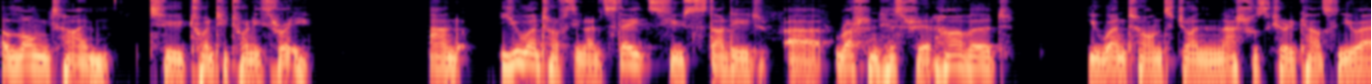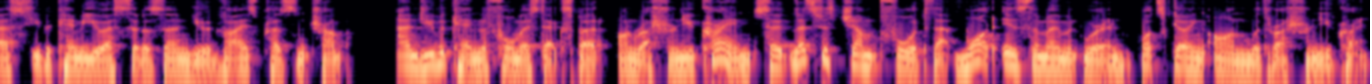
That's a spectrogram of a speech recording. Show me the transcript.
a long time to 2023, and you went off to the United States, you studied uh, Russian history at Harvard, You went on to join the National Security Council in the US. You became a US citizen. You advised President Trump and you became the foremost expert on Russia and Ukraine. So let's just jump forward to that. What is the moment we're in? What's going on with Russia and Ukraine?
